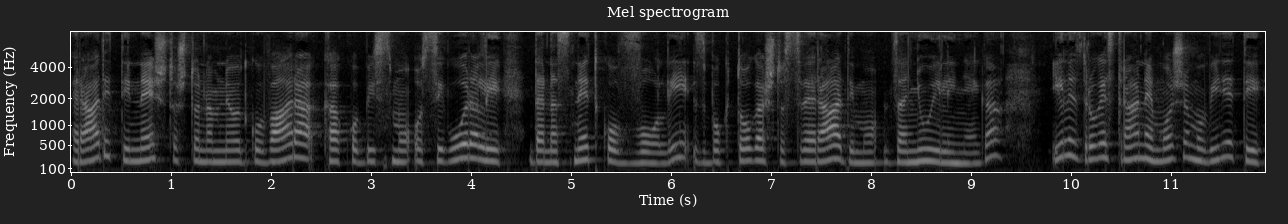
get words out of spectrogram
raditi nešto što nam ne odgovara kako bismo osigurali da nas netko voli zbog toga što sve radimo za nju ili njega, ili s druge strane možemo vidjeti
